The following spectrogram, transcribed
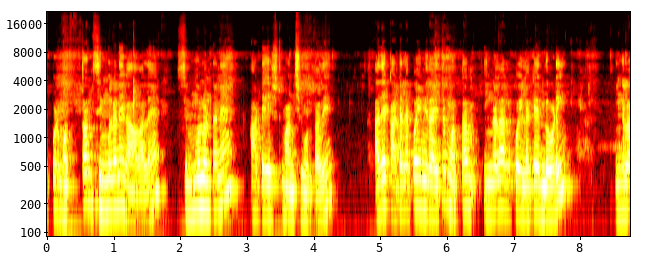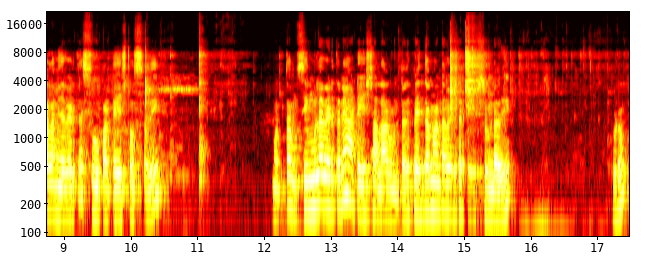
ఇప్పుడు మొత్తం సిమ్లోనే కావాలి. సిమ్ములు ఉంటేనే ఆ టేస్ట్ మంచిగా ఉంటుంది. అదే కట్టెల పొయ్యి మీద అయితే మొత్తం ఇంగళాల పొయ్యిలకేం దోడి ఇంగళాల మీద పెడితే సూపర్ టేస్ట్ వస్తుంది. మొత్తం సిమ్లో పెడితేనే ఆ టేస్ట్ అలాగ ఉంటుంది. పెద్ద మంట పెడితే టేస్ట్ ఉండదు. ఇప్పుడు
